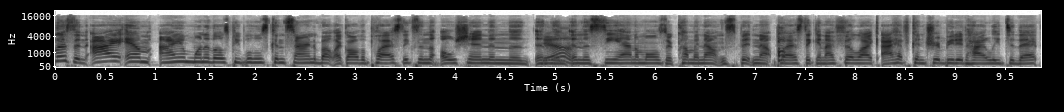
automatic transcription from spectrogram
listen. I am. I am one of those people who's concerned about like all the plastics in the ocean and the and, Yeah. the, and the sea animals. They're coming out and spitting out plastic, and I feel like I have contributed highly to that.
